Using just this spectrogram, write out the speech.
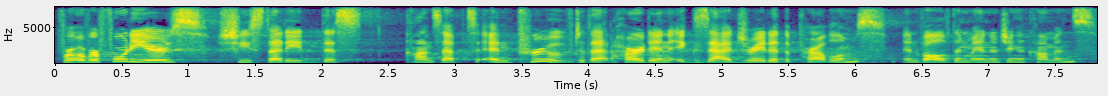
for over 40 years, she studied this concept and proved that Hardin exaggerated the problems involved in managing a commons.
